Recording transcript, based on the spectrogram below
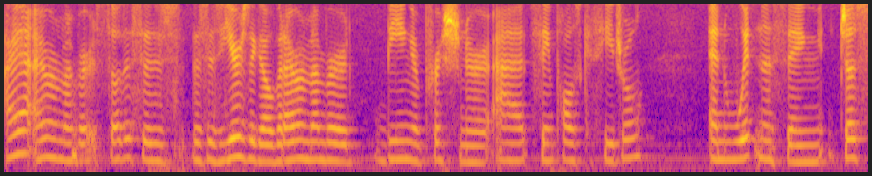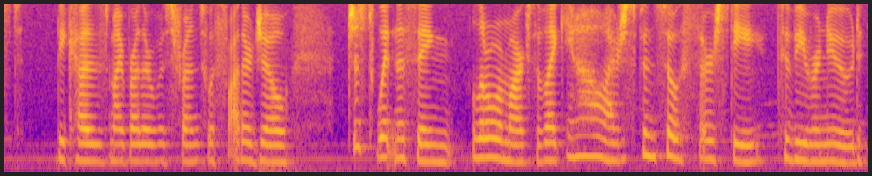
I, I remember. So this is this is years ago, but I remember being a parishioner at St. Paul's Cathedral, and witnessing just because my brother was friends with Father Joe, just witnessing little remarks of like, you know, I've just been so thirsty to be renewed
